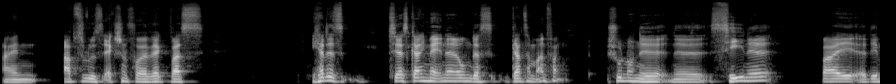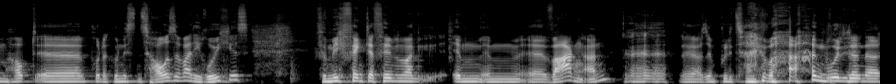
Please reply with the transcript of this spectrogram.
ein absolutes Actionfeuerwerk, was ich hatte es zuerst gar nicht mehr in Erinnerung, dass ganz am Anfang schon noch eine, eine Szene bei äh, dem Hauptprotagonisten äh, zu Hause war, die ruhig ist. Für mich fängt der Film immer im, im äh, Wagen an, äh, also im Polizeiwagen, wo die dann da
